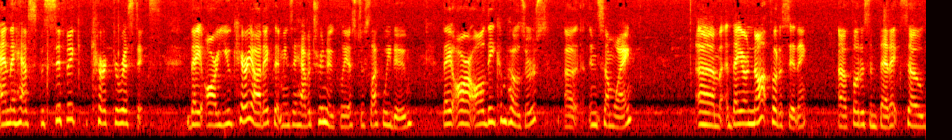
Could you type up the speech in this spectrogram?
and they have specific characteristics. They are eukaryotic. That means they have a true nucleus, just like we do. They are all decomposers uh, in some way. Um, they are not photosynthetic, uh, photosynthetic, so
